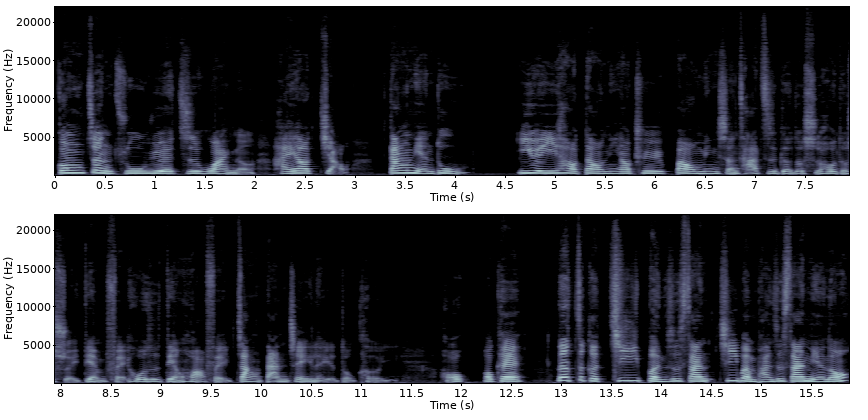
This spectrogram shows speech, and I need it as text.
公证租约之外呢，还要缴当年度一月一号到你要去报名审查资格的时候的水电费或是电话费账单这一类的都可以。好，OK，那这个基本是三基本盘是三年哦，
